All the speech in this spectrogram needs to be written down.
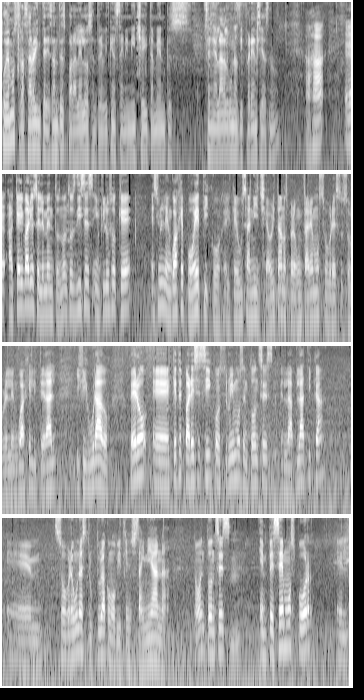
podemos trazar interesantes paralelos entre Wittgenstein y Nietzsche y también, pues, señalar algunas diferencias, ¿no? Ajá. Eh, aquí hay varios elementos, ¿no? Entonces dices incluso que es un lenguaje poético el que usa Nietzsche. Ahorita nos preguntaremos sobre eso, sobre el lenguaje literal y figurado. Pero, eh, ¿qué te parece si construimos entonces la plática eh, sobre una estructura como Wittgensteiniana? ¿No? Entonces, empecemos por el,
